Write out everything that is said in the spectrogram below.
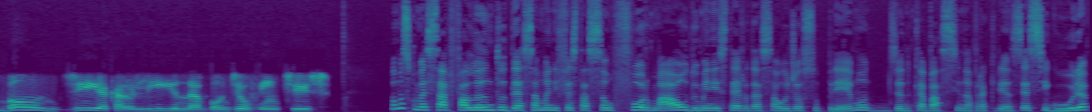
Bom dia, Carolina. Bom dia, ouvintes. Vamos começar falando dessa manifestação formal do Ministério da Saúde ao Supremo, dizendo que a vacina para criança é segura,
